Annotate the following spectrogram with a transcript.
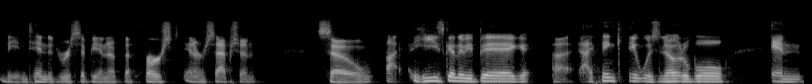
the intended recipient of the first interception. So uh, he's going to be big. Uh, I think it was notable, and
